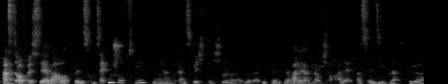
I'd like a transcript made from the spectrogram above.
passt auf euch selber auf, wenn es um Zeckenschutz geht. Ne? Ja. Also ganz wichtig. Ne? Also da sind wir mittlerweile ja, glaube ich, auch alle etwas sensibler für.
